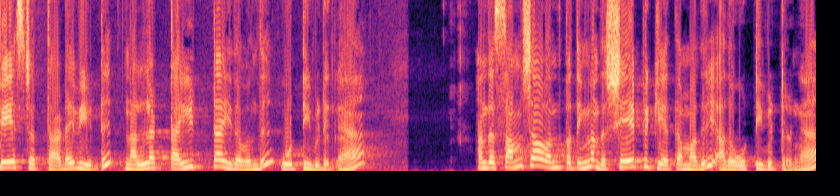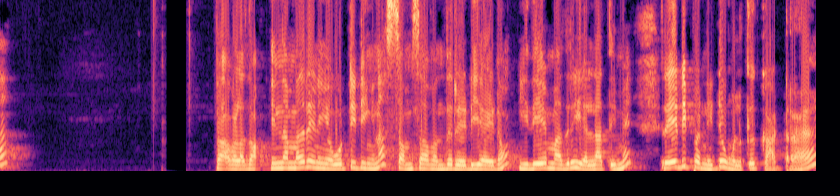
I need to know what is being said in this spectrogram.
பேஸ்ட்டை தடவிட்டு நல்லா டைட்டாக இதை வந்து ஒட்டி விடுங்க. அந்த சம்சா வந்து பார்த்திங்கன்னா அந்த ஷேப்புக்கு ஏற்ற மாதிரி அதை ஒட்டி விட்டுருங்க. இப்போ அவ்வளோதான் இந்த மாதிரி நீங்கள் ஒட்டிட்டீங்கன்னா சம்சா வந்து ரெடி ஆகிடும் இதே மாதிரி எல்லாத்தையுமே ரெடி பண்ணிவிட்டு உங்களுக்கு காட்டுறேன்.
